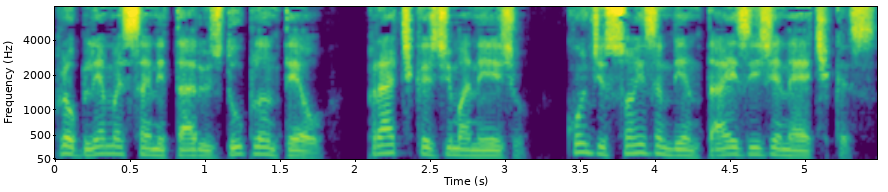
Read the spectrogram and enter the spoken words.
problemas sanitários do plantel, práticas de manejo, condições ambientais e genéticas.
